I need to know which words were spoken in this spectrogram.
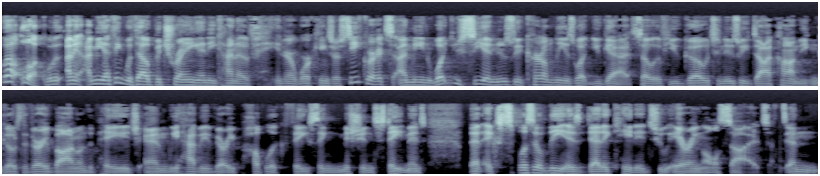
Well, look, I mean, I mean, I think without betraying any kind of inner workings or secrets, I mean, what you see in Newsweek currently is what you get. So if you go to newsweek.com, you can go to the very bottom of the page, and we have a very public facing mission statement that explicitly is dedicated to airing all sides. And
